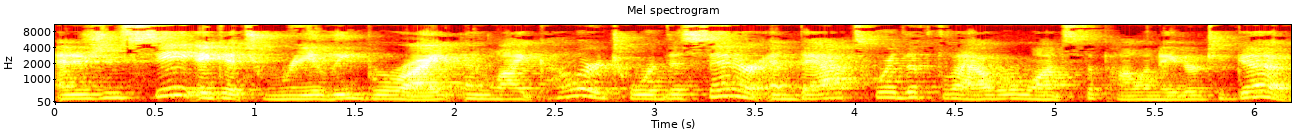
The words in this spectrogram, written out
And as you see, it gets really bright and light colored toward the center. And that's where the flower wants the pollinator to go.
